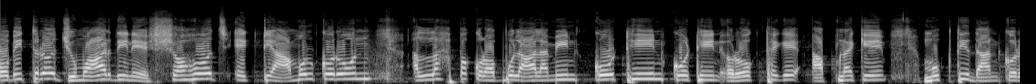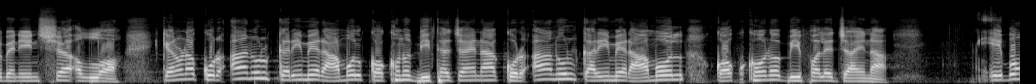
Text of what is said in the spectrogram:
পবিত্র জুমার দিনে সহজ একটি আমল করুন। আল্লাহ পাক রব্বুল আলামিন কঠিন কঠিন রোগ থেকে আপনাকে মুক্তি দান করবেন ইনশা আল্লাহ কেননা কোরআনুল করিমের আমল কখনো বিথা যায় না, কোরআনুল করিমের আমল কখনো বিফলে যায় না এবং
